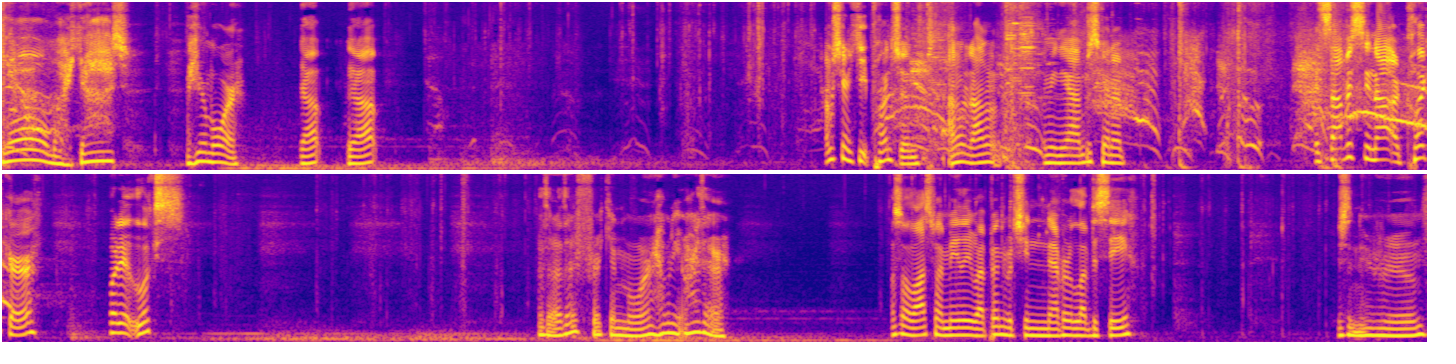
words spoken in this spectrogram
Oh my gosh. I hear more. Yep, yep. I'm just gonna keep punching. I don't, I don't, I mean, yeah, I'm just gonna. It's obviously not a clicker, but it looks. Are there other freaking more? How many are there? Also lost my melee weapon, which you never love to see. There's a new room.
